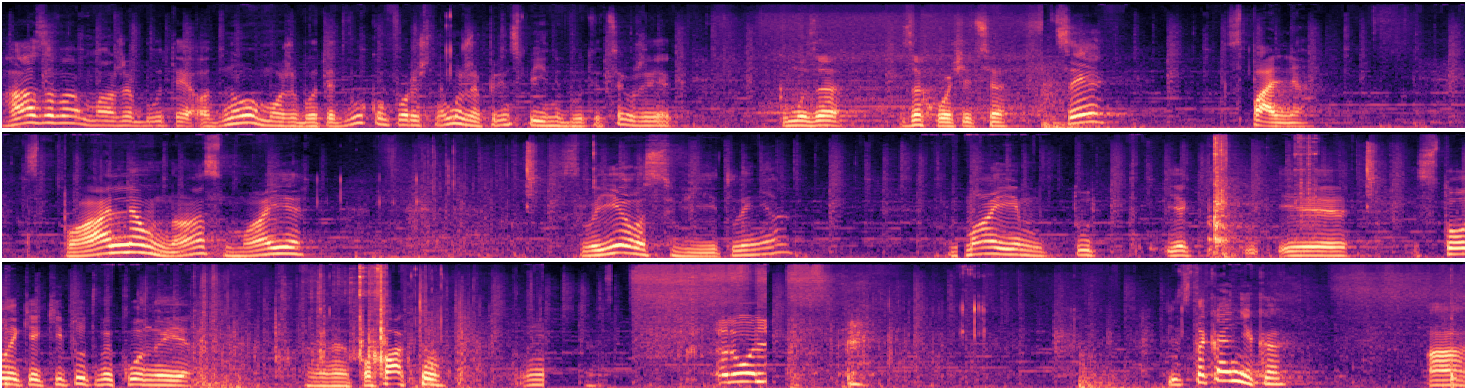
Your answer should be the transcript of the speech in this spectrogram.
газова може бути одно, може бути двокомфорочна, може, в принципі, і не бути. Це вже як кому за, захочеться. Це спальня. Спальня в нас має своє освітлення. Маємо тут як, е, столик, який тут виконує е, по факту роль підстаканника, а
